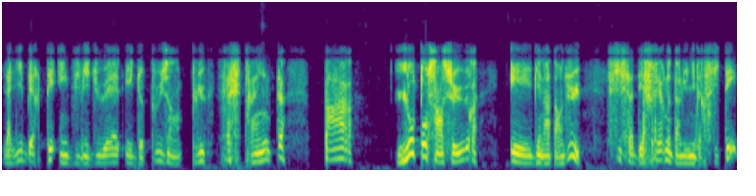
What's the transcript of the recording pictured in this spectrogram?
La liberté individuelle est de plus en plus restreinte par l'autocensure et bien entendu, si ça déferle dans l'université,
